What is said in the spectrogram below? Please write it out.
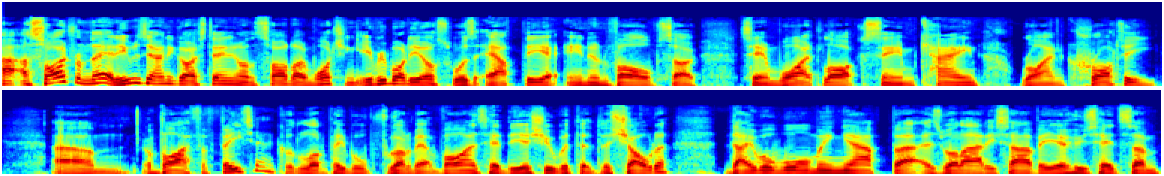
Uh, aside from that, he was the only guy standing on the sideline watching. Everybody else was out there and involved. So Sam Whitelock, Sam Cane, Ryan Crotty, um, Vi Fifita, because a lot of people forgot about Vi's had the issue with the, the shoulder. They were warming up uh, as well. Ardie Savea, who's had some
